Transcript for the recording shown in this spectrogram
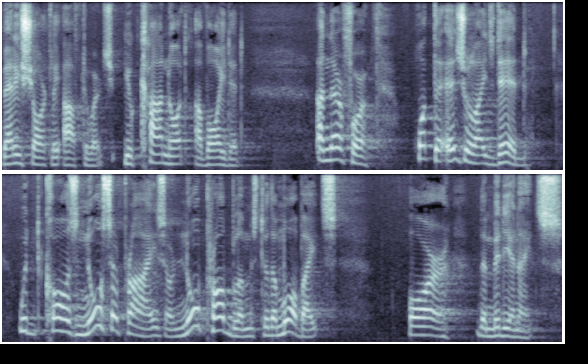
very shortly afterwards. You cannot avoid it. And therefore, what the Israelites did would cause no surprise or no problems to the Moabites or the Midianites.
